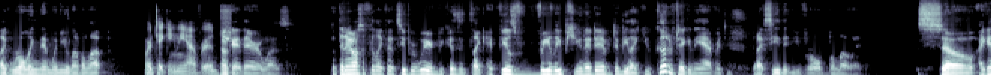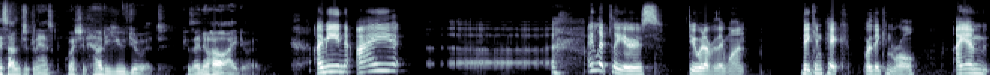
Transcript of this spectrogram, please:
like rolling them when you level up. Or taking the average. Okay, there it was. But then I also feel like that's super weird because it's like it feels really punitive to be like you could have taken the average, but I see that you've rolled below it. So I guess I'm just going to ask a question: How do you do it? Because I know how I do it. I mean, I uh, I let players do whatever they want. They can pick or they can roll. I am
